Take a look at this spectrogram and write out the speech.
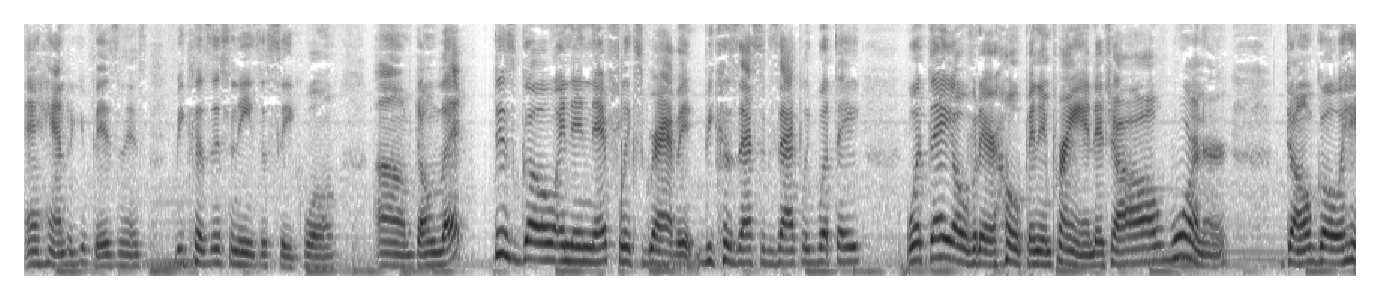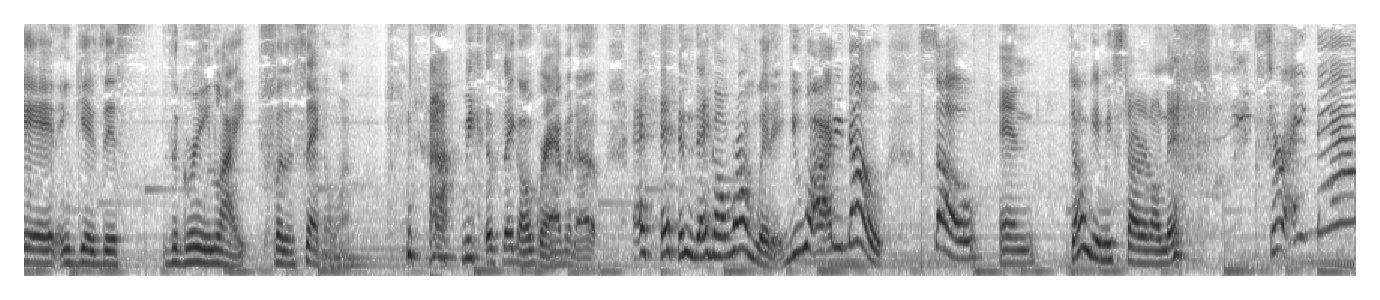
and handle your business because this needs a sequel. Um, don't let this go and then Netflix grab it because that's exactly what they what they over there hoping and praying that y'all Warner don't go ahead and give this the green light for the second one. because they gonna grab it up and they gonna run with it. You already know. So, and don't get me started on Netflix right now.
